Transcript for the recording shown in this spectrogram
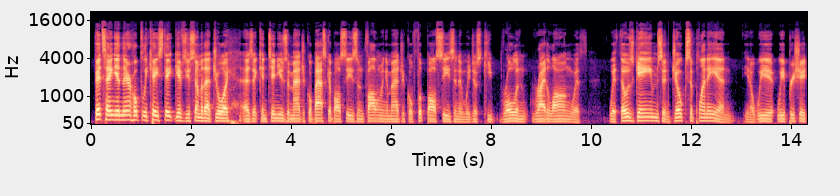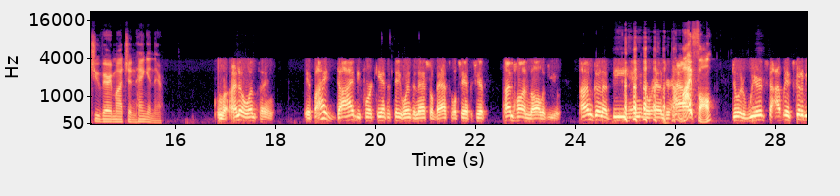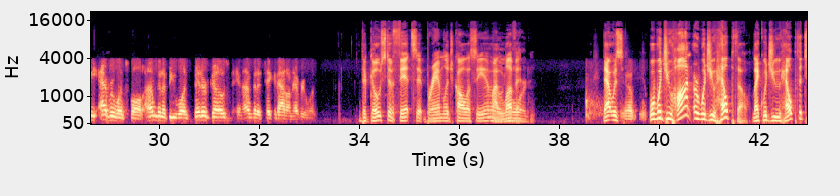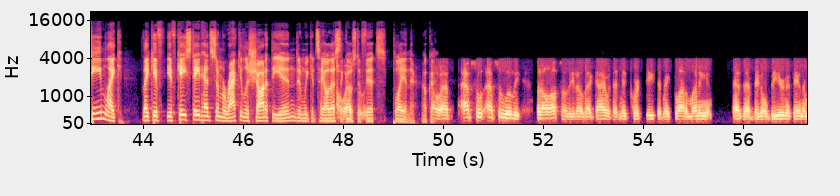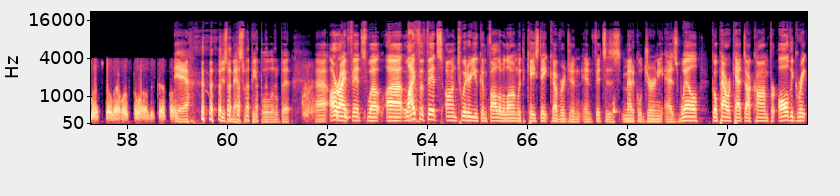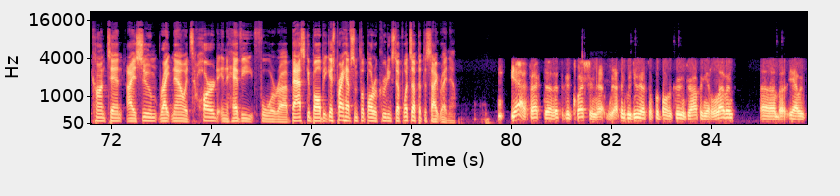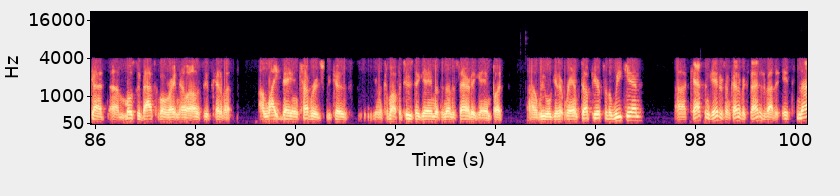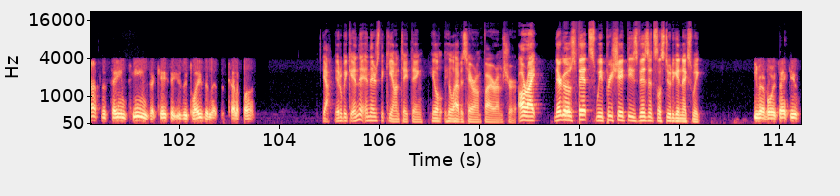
Fitz, hang in there. Hopefully, K State gives you some of that joy as it continues a magical basketball season, following a magical football season, and we just keep rolling right along with with those games and jokes aplenty. And you know, we we appreciate you very much and hang in there. Well, I know one thing: if I die before Kansas State wins the national basketball championship, I'm haunting all of you. I'm gonna be hanging around your house. My fault. Doing weird stuff. It's going to be everyone's fault. I'm going to be one bitter ghost, and I'm going to take it out on everyone. The ghost of Fitz at Bramlage Coliseum. Oh, I love Lord. it. That was Yep. well. Would you haunt or would you help though? Like, would you help the team? Like, Like if if K State had some miraculous shot at the end, and we could say, "Oh, that's oh, the Oh, ghost absolutely. of Fitz playing there." Okay. Oh, ab- absolutely, absolutely. But I'll also, you know, that guy with that mid-court seat that makes a lot of money and has that big old beer in his hand. I'm going to spill that once in a while. Just have fun. Yeah, just mess with people a little bit. Uh, all right, Fitz. Well, uh, Life of Fitz on Twitter. You can follow along with the K State coverage and, and Fitz's medical journey as well. GoPowerCat.com for all the great content. I assume right now it's hard and heavy for uh, basketball, but you guys probably have some football recruiting stuff. What's up at the site right now? Yeah, in fact, uh, that's a good question. Uh, I think we do have some football recruiting dropping at 11. Um, but yeah, we've got um, mostly basketball right now. Honestly, it's kind of a, a light day in coverage because you know come off a Tuesday game with another Saturday game. But uh, we will get it ramped up here for the weekend. Uh, Cats and Gators, I'm kind of excited about it. It's not the same teams that K State usually plays in this. It's kind of fun. Yeah, it'll be and, the, and there's the Keyontae thing. He'll he'll have his hair on fire, I'm sure. All right, there goes Fitz. We appreciate these visits. Let's do it again next week. You bet, boys. Thank you.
